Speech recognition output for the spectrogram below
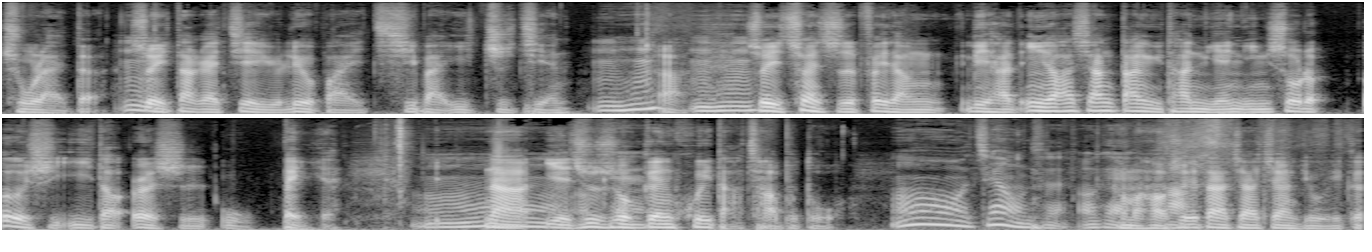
出来的，所以大概介于六百七百亿之间，啊，所以算是非常厉害的，因为它相当于它年营收的二十亿到二十五倍耶，那也就是说跟辉达差不多。哦，这样子，OK，那么好，所以大家这样有一个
